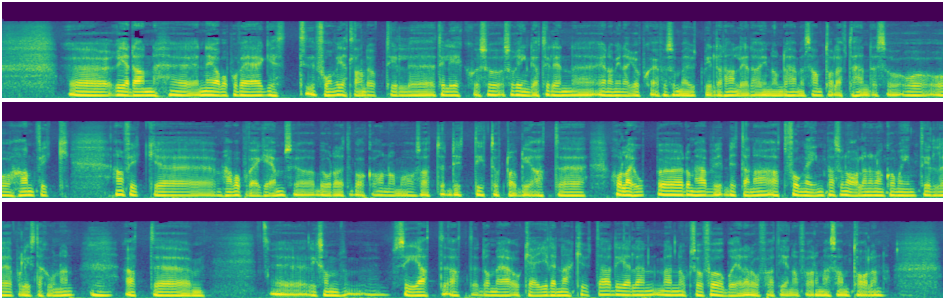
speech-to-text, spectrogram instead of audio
redan eh, när jag var på väg från Vetlanda upp till, eh, till Eksjö så, så, ringde jag till en, en av mina gruppchefer som är utbildad handledare inom det här med samtal efter händelse och, och, och han fick, han fick, han var på väg hem så jag beordrade tillbaka honom och sa att ditt, ditt uppdrag blir att hålla ihop de här bitarna, att fånga in personalen när de kommer in till polisstationen. Mm. Att eh, liksom eh, se att, att de är okej okay i den akuta delen men också förbereda då för att genomföra de här samtalen.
